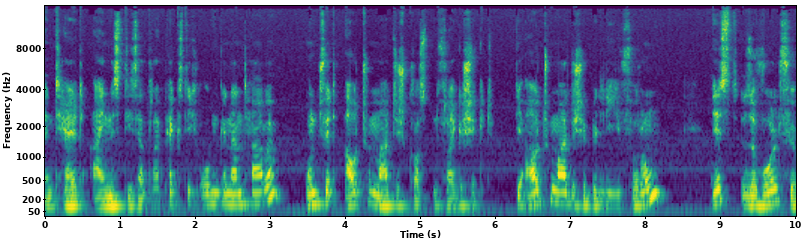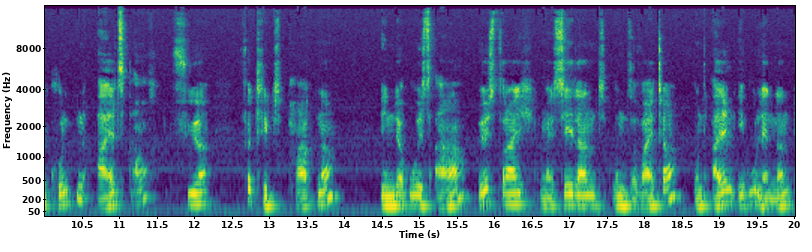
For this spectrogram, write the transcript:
enthält eines dieser drei Packs, die ich oben genannt habe, und wird automatisch kostenfrei geschickt. Die automatische Belieferung ist sowohl für Kunden als auch für Vertriebspartner in der USA, Österreich, Neuseeland und so weiter und allen EU-Ländern.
